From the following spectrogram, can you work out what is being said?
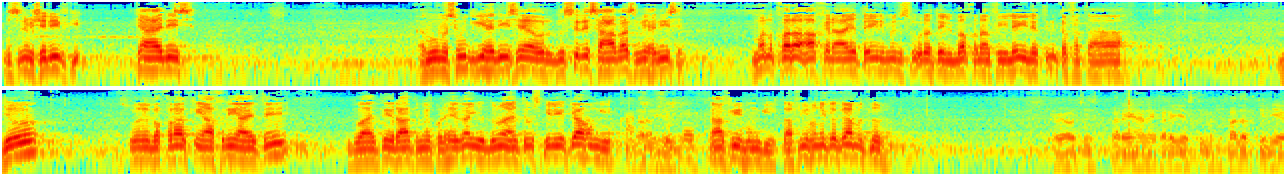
مسلم شریف کی۔ کیا حدیث؟ ابو مسعود کی حدیث ہے اور دوسرے صحابہ سے بھی حدیث ہے۔ من قرا آخر آیتین من سورت البقرہ فی لیلۃ کا فتح جو سورہ بقرہ کی آخری آیتیں دو آیتیں رات میں پڑھے گا یہ دونوں آیتیں اس کے لیے کیا ہوں گی؟ کافی ہوں گی۔ کافی ہونے کا کیا مطلب ہے؟ حفاظت کے لیے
